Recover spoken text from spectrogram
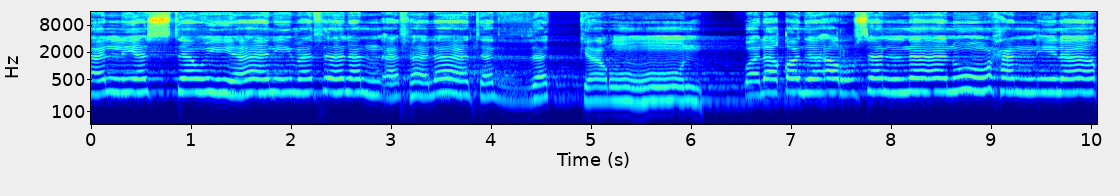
هل يستويان مثلا أفلا تذكرون؟ ولقد أرسلنا نوحا إلى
